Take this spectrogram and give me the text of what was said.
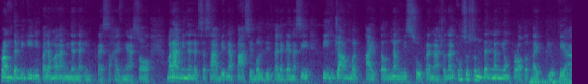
From the beginning pa lang, marami na na-impress sa kanya. So, marami na nagsasabi na possible din talaga na si India ang mag-title ng Miss Supranational kung susundan lang yung prototype beauty ha.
